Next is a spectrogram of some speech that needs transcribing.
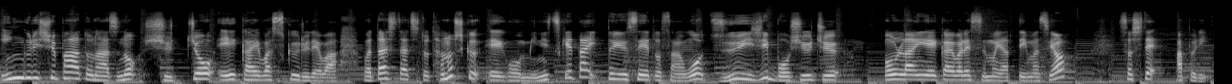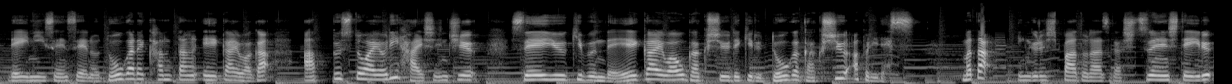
English Partners の出張英会話スクールでは、私たちと楽しく英語を身につけたいという生徒さんを随時募集中。オンライン英会話レッスンもやっていますよ。そしてアプリレイニー先生の動画で簡単英会話が App Store より配信中。声優気分で英会話を学習できる動画学習アプリです。また、 English Partners が出演している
